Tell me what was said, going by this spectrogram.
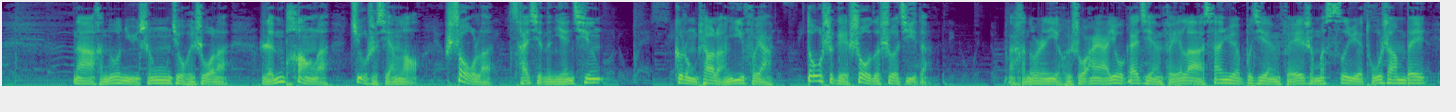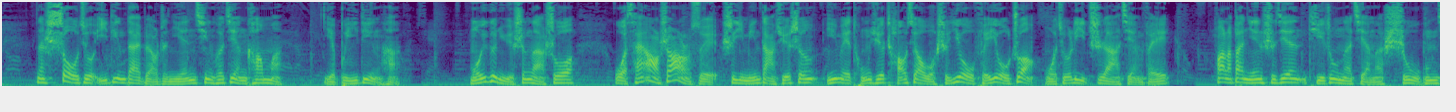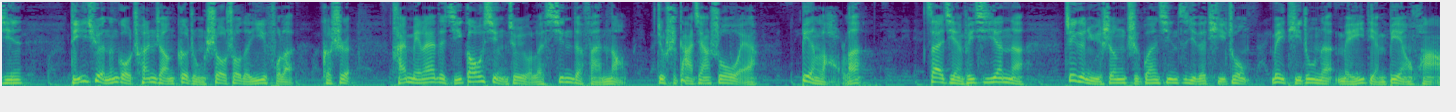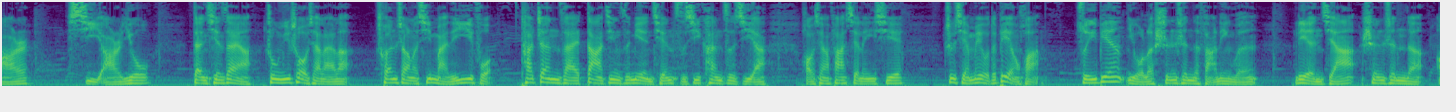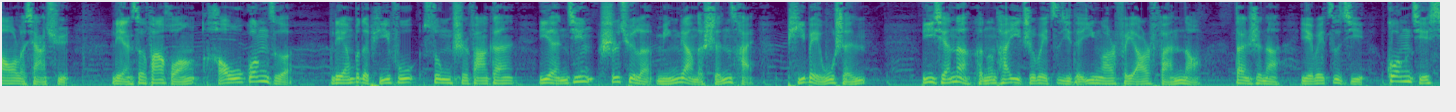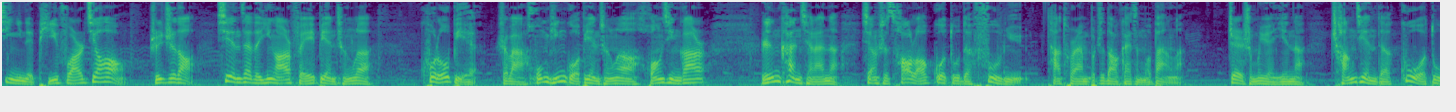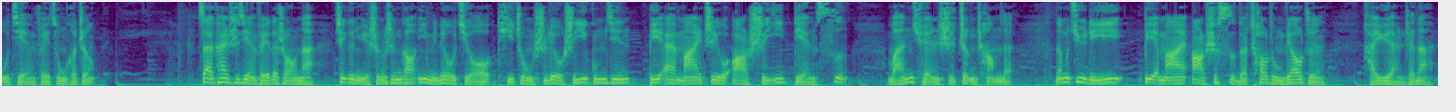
那很多女生就会说了，人胖了就是显老，瘦了才显得年轻。各种漂亮衣服呀。都是给瘦子设计的，那很多人也会说：“哎呀，又该减肥了，三月不减肥，什么四月徒伤悲。”那瘦就一定代表着年轻和健康吗？也不一定哈。某一个女生啊说：“我才二十二岁，是一名大学生，因为同学嘲笑我是又肥又壮，我就立志啊减肥，花了半年时间，体重呢减了十五公斤，的确能够穿上各种瘦瘦的衣服了。可是还没来得及高兴，就有了新的烦恼，就是大家说我呀变老了。”在减肥期间呢，这个女生只关心自己的体重，为体重的每一点变化而喜而忧。但现在啊，终于瘦下来了，穿上了新买的衣服，她站在大镜子面前仔细看自己啊，好像发现了一些之前没有的变化。嘴边有了深深的法令纹，脸颊深深的凹了下去，脸色发黄，毫无光泽，脸部的皮肤松弛发干，眼睛失去了明亮的神采，疲惫无神。以前呢，可能他一直为自己的婴儿肥而烦恼，但是呢，也为自己光洁细腻的皮肤而骄傲。谁知道现在的婴儿肥变成了骷髅瘪，是吧？红苹果变成了黄杏干人看起来呢像是操劳过度的妇女。他突然不知道该怎么办了，这是什么原因呢？常见的过度减肥综合症。在开始减肥的时候呢，这个女生身高一米六九，体重是六十一公斤，BMI 只有二十一点四，完全是正常的。那么，距离 BMI 二十四的超重标准还远着呢。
